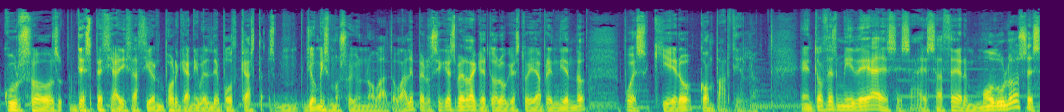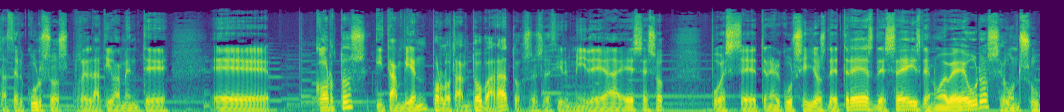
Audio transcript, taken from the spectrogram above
cursos de especialización porque a nivel de podcast mm, yo mismo soy un novato, ¿vale? Pero sí que es verdad que todo lo que estoy aprendiendo, pues quiero compartirlo. Entonces mi idea es esa, es hacer módulos, es hacer cursos relativamente... Eh, cortos y también, por lo tanto, baratos. Es decir, mi idea es eso, pues eh, tener cursillos de 3, de 6, de 9 euros, según su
